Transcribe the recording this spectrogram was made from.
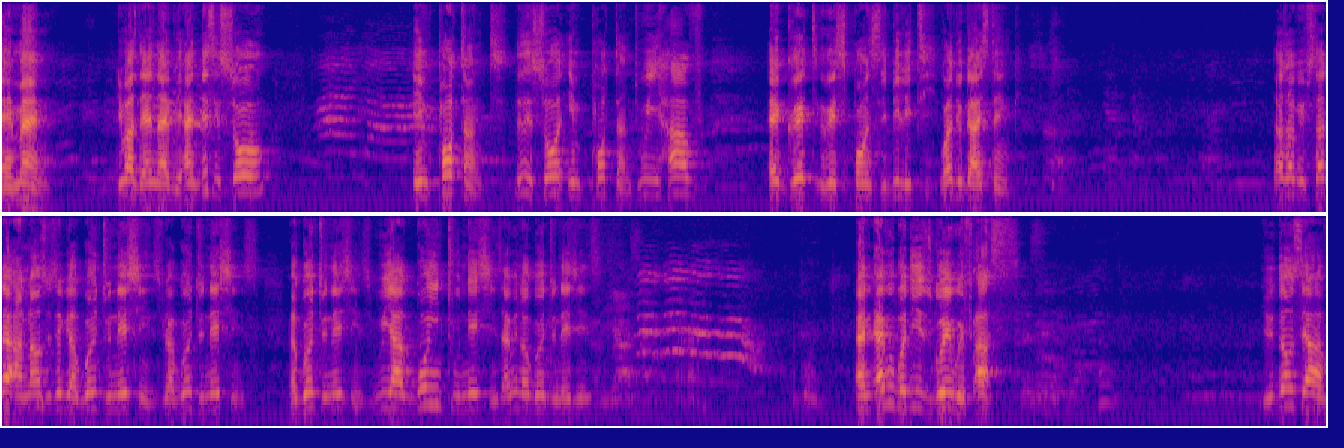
Amen. Give us the NIV. And this is so important. This is so important. We have a great responsibility. What do you guys think? That's why we've started announcing. Say we are going to nations. We are going to nations. We are going to nations. We are going to nations. Are we not going to nations? And everybody is going with us. You don't say I've,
